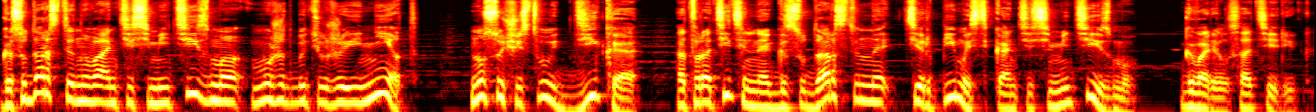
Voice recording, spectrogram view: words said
Государственного антисемитизма, может быть, уже и нет, но существует дикая, отвратительная государственная терпимость к антисемитизму, говорил сатирик.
